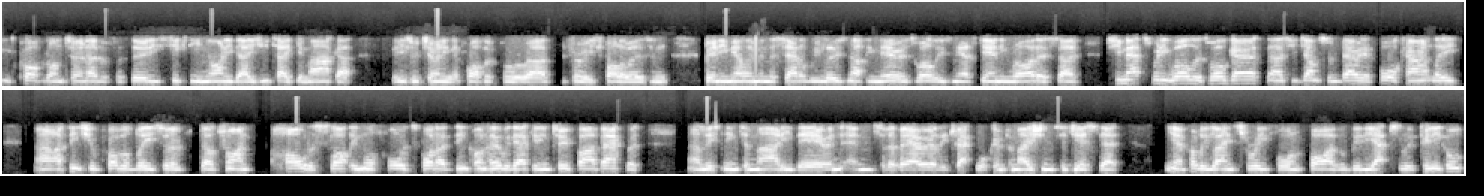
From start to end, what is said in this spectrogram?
His profit on turnover for 30, 60, 90 days. You take your marker. He's returning a profit for uh, for his followers. And Benny Melham in the saddle, we lose nothing there as well. He's an outstanding rider. So she maps pretty well as well, Gareth. Uh, she jumps from barrier four currently. Uh, I think she'll probably sort of they'll try and hold a slightly more forward spot. I think on her without getting too far back, but. Uh, listening to Marty there and, and sort of our early track walk information suggests that you know, probably lanes three, four, and five will be the absolute pinnacle.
